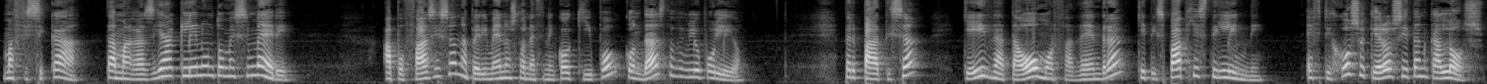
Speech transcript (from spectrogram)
Μα φυσικά, τα μαγαζιά κλείνουν το μεσημέρι. Αποφάσισα να περιμένω στον Εθνικό Κήπο κοντά στο βιβλιοπωλείο. Περπάτησα και είδα τα όμορφα δέντρα και τις πάπιες στη λίμνη. Ευτυχώς ο καιρός ήταν καλός.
